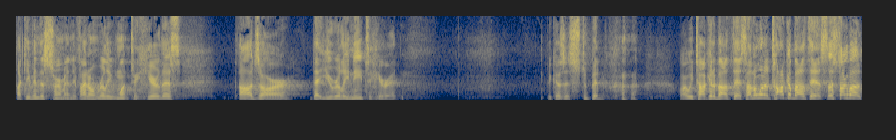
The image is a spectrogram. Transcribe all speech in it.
Like even this sermon, if I don't really want to hear this, odds are that you really need to hear it because it's stupid. Why are we talking about this? I don't want to talk about this. Let's talk about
